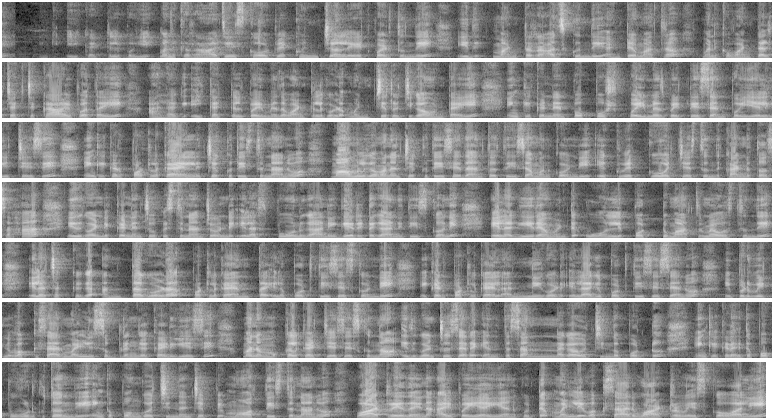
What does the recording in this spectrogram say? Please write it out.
ఈ కట్టెల పొయ్యి మనకి రాజేసుకోవటమే కొంచెం లేట్ పడుతుంది. ఇది మంట రాజుకుంది అంటే మాత్రం మనకు వంటలు చకచకా అయిపోతాయి. అలాగే ఈ కట్టెల పొయ్యి మీద వంటలు కూడా మంచి రుచిగా ఉంటాయి. ఇంక ఇక్కడ నేను పప్పు పొయ్యి మీద పెట్టేసాను పొయ్యి వెలిగిచ్చేసి. ఇంక ఇక్కడ పొట్లకాయల్ని చెక్కు తీస్తున్నాను. మామూలుగా మనం చెక్కు తీసే దాంతో తీసామనుకోండి ఎక్కువ ఎక్కువ వచ్చేస్తుంది కండతో సహా. ఇదిగోండి ఇక్కడ నేను చూపిస్తున్నాను చూడండి ఇలా స్పూన్ కానీ గెరిట కానీ తీసుకొని ఇలా గీరామంటే ఓన్లీ పొట్టు మాత్రమే వస్తుంది. ఇలా చక్కగా అంతా కూడా పొట్లకాయ అంతా ఇలా పొట్టు తీసేసుకోండి. ఇక్కడ పొట్లకాయలు అన్నీ కూడా ఇలాగే పొట్టు తీసేసాను. ఇప్పుడు వీటిని ఒక్కసారి మళ్ళీ శుభ్రంగా కడిగేసి మనం ముక్కలు కట్ చేసేసుకుందాం. ఇదిగోండి చూసారా ఎంత సన్నగా వచ్చిందో పొట్టు. ఇంక ఇక్కడైతే పప్పు ఉడుకుతుంది. ఇంకా పొంగు వచ్చిందని చెప్పి మోత తీస్తున్నాను. వాటర్ ఏదైనా అయిపోయాయి అనుకుంటే మళ్ళీ ఒకసారి వాటర్ వేసుకోవాలి.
